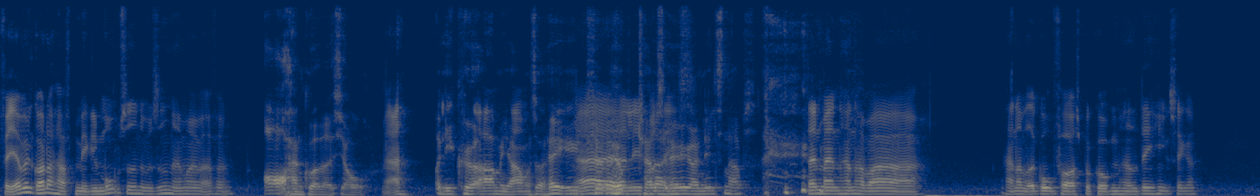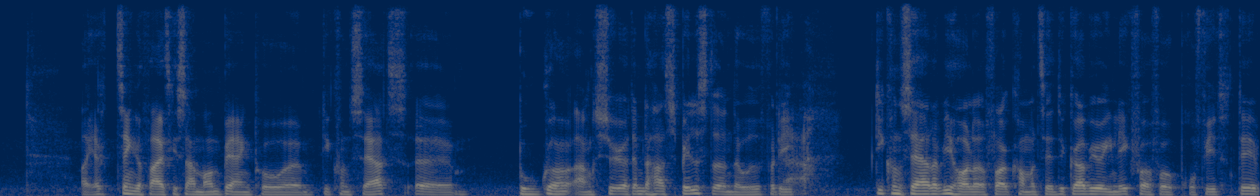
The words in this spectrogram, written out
For jeg ville godt have haft Mikkel Mo siddende ved siden af mig i hvert fald. Åh, oh, han kunne have været sjov. Ja, Og lige køre arm i arm og så, hey, Ja, ja, ja, ja, lige tag dig hey, og en lille snaps. den mand, han har bare... Han har været god for os på Copenhagen, det er helt sikkert. Og jeg tænker faktisk i samme ombæring på øh, de koncert øh, booker, arrangører, dem der har spillesteden derude, fordi ja. de koncerter, vi holder, og folk kommer til, det gør vi jo egentlig ikke for at få profit. Det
